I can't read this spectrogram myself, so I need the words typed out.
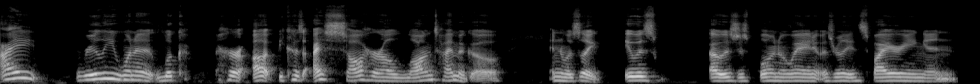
I really want to look her up because I saw her a long time ago and was like, it was, I was just blown away and it was really inspiring. And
